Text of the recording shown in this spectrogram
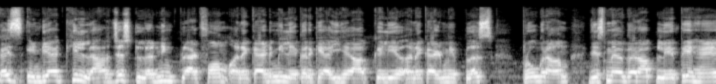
कई इंडिया की लार्जेस्ट लर्निंग प्लेटफॉर्म अन अकेडमी लेकर के आई है आपके लिए अन प्लस। प्रोग्राम, जिसमें अगर आप लेते हैं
